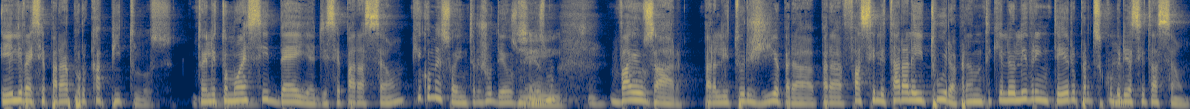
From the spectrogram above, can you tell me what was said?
ele vai separar por capítulos. Então ele tomou essa ideia de separação, que começou entre os judeus sim, mesmo, sim. vai usar para liturgia, para, para facilitar a leitura, para não ter que ler o livro inteiro para descobrir é. a citação.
